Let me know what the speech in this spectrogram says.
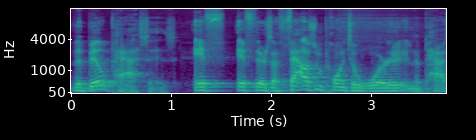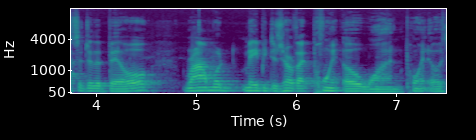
the bill passes. If if there's a thousand points awarded in the passage of the bill, Rahm would maybe deserve like 0.01, 0.02,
